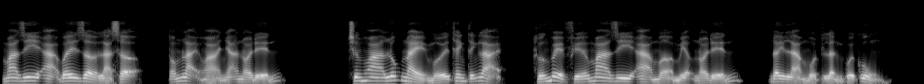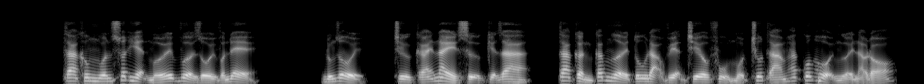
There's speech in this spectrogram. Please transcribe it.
Ma Di ạ bây giờ là sợ, tóm lại hòa nhã nói đến. Trương Hoa lúc này mới thanh tĩnh lại, hướng về phía Ma Di ạ mở miệng nói đến, đây là một lần cuối cùng. Ta không muốn xuất hiện mới vừa rồi vấn đề. Đúng rồi, trừ cái này sự kiện ra, ta cần các người tu đạo viện chiêu phủ một chút ám hắc quốc hội người nào đó.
